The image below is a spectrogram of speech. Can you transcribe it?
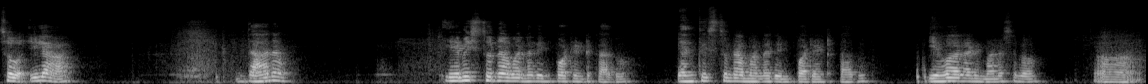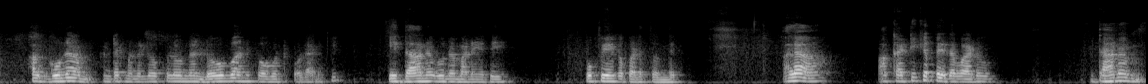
సో ఇలా దానం ఏమిస్తున్నాం అన్నది ఇంపార్టెంట్ కాదు. ఎంత ఇస్తున్నాం అన్నది ఇంపార్టెంట్ కాదు. ఇవ్వాలని మనసులో ఆ, గుణం అంటే మన లోపల ఉన్న లోభాన్ని పోగొట్టుకోవడానికి ఈ దాన గుణం అనేది ఉపయోగపడుతుంది. అలా ఆ కటిక పేదవాడు దానం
